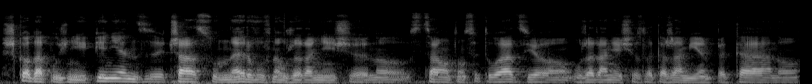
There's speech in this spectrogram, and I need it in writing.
Szkoda później pieniędzy, czasu, nerwów na użeranie się no, z całą tą sytuacją, użeranie się z lekarzami MPK, no,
